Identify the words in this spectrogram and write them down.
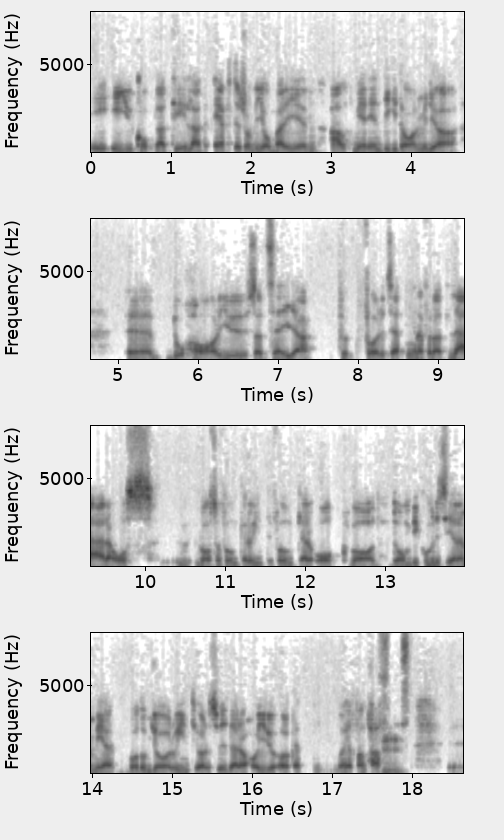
är, ju kopplat till att eftersom vi jobbar i en allt mer i en digital miljö eh, då har ju så att säga förutsättningarna för att lära oss vad som funkar och inte funkar och vad de vi kommunicerar med, vad de gör och inte gör och så vidare har ju ökat helt fantastiskt. Mm.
